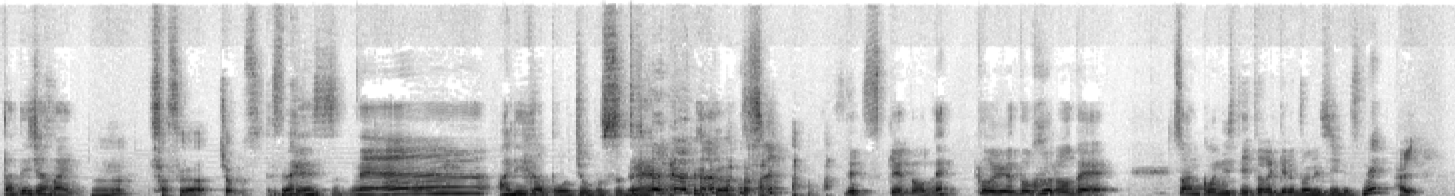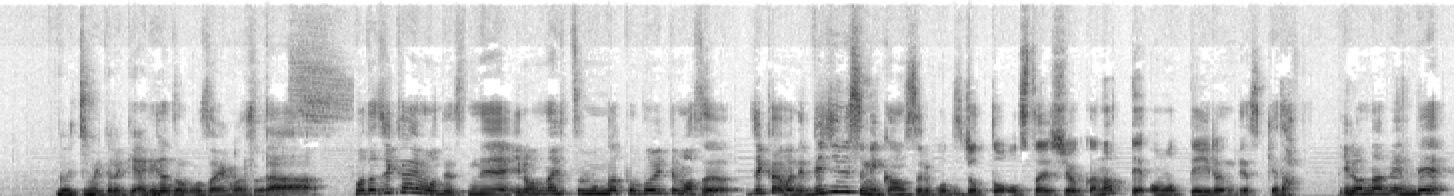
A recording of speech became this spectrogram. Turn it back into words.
伊達じゃない。うん。さすが、ジョブズですね。ですね。ありがとう、ジョブス。ね ですけどね。というところで、参考にしていただけると嬉しいですね。はい。ご質問いただきありがとうございました。また次回もですね、いろんな質問が届いてます。次回はね、ビジネスに関することちょっとお伝えしようかなって思っているんですけど、いろんな面で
